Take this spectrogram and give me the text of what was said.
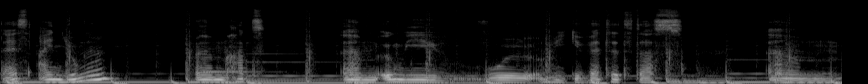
da ist ein Junge, ähm, hat ähm, irgendwie wohl irgendwie gewettet, dass ähm,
